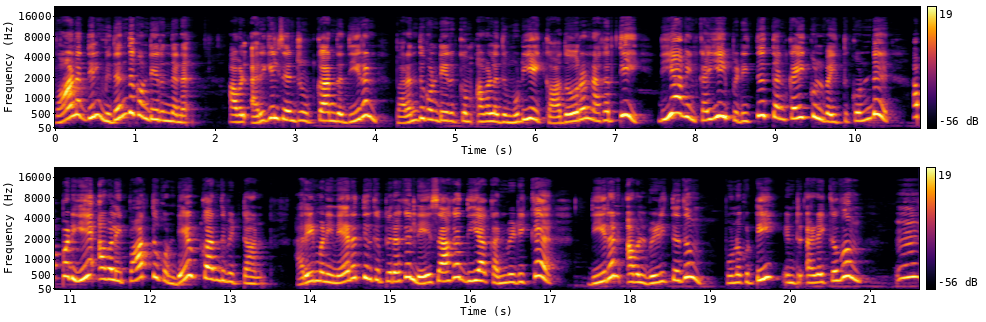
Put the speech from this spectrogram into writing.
வானத்தில் மிதந்து கொண்டிருந்தன. அவள் அருகில் சென்று உட்கார்ந்த தீரன் பறந்து கொண்டிருக்கும் அவளது முடியை காதோரம் நகர்த்தி தியாவின் கையை பிடித்து தன் கைக்குள் வைத்துக்கொண்டு அப்படியே அவளை பார்த்து கொண்டே உட்கார்ந்து விட்டான். அரை மணி நேரத்திற்கு பிறகு லேசாக தியா கண்விழிக்க தீரன் அவள் விழித்ததும் புனகுட்டி என்று அழைக்கவும் ம்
